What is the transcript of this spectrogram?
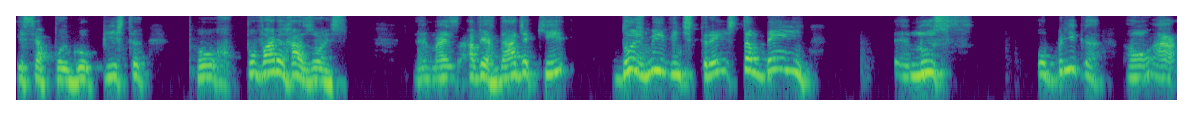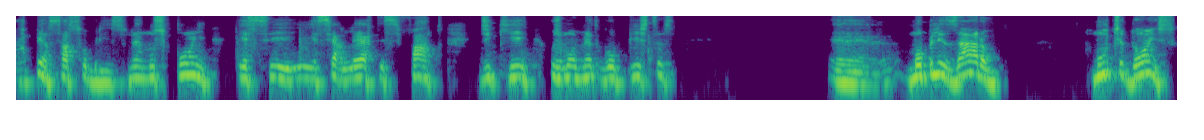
esse apoio golpista por, por várias razões. Né? Mas a verdade é que 2023 também eh, nos obriga a, a pensar sobre isso, né? nos põe esse, esse alerta, esse fato de que os movimentos golpistas é, mobilizaram multidões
